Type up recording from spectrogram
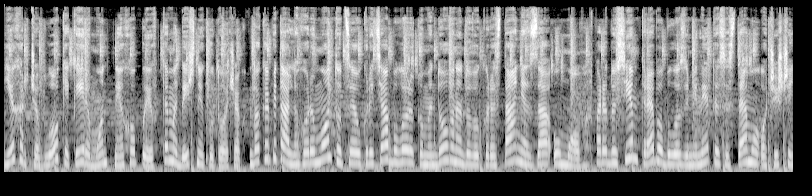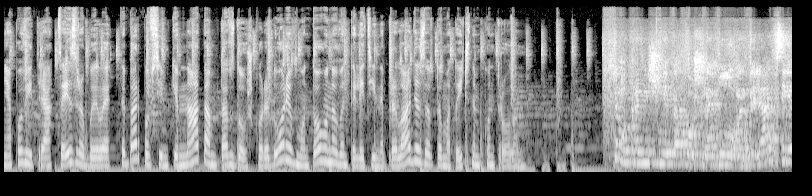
Є харчоблок, який ремонт не охопив, та медичний куточок. До капітального ремонту це укриття було рекомендовано до використання за умов. Передусім, треба було замінити систему очищення повітря. Це й зробили. Тепер по всім кімнатам та вздовж коридорів вмонтовано вентиляційне приладдя з автоматичним контролем. В цьому приміщенні також не було вентиляції.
